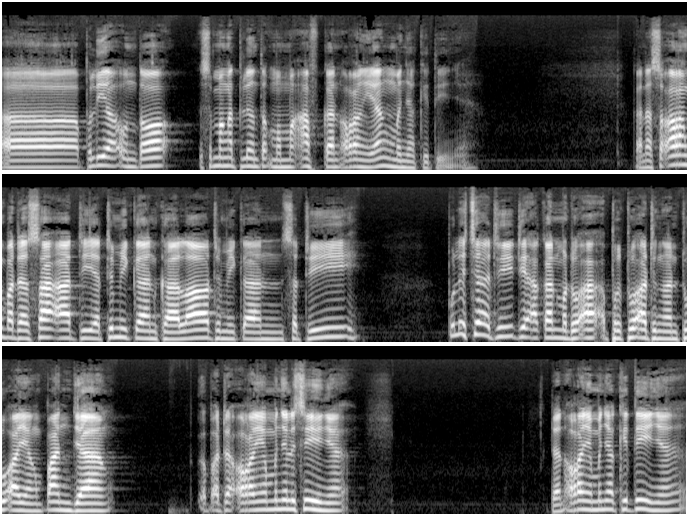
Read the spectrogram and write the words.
uh, beliau untuk semangat beliau untuk memaafkan orang yang menyakitinya. Karena seorang pada saat dia demikian galau, demikian sedih, boleh jadi dia akan mendoa, berdoa dengan doa yang panjang kepada orang yang menyelisihinya dan orang yang menyakitinya.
